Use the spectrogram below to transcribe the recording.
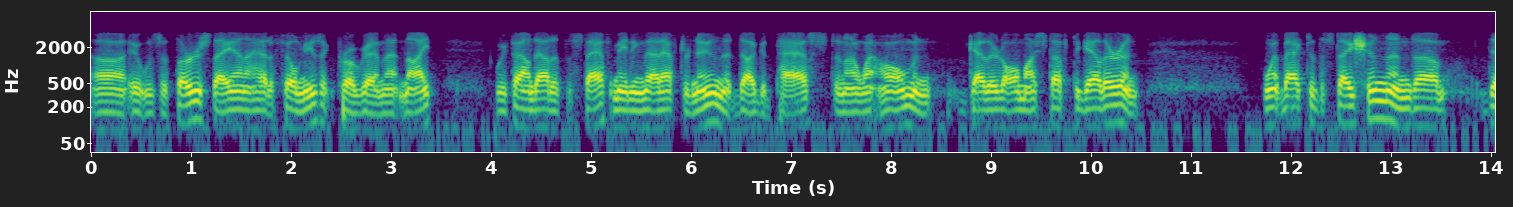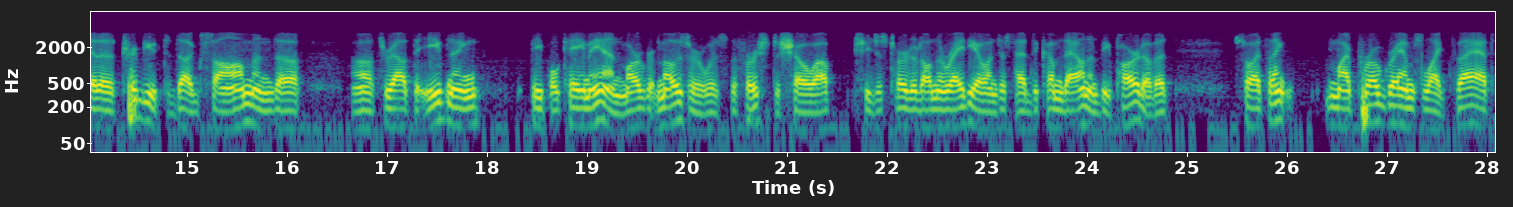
Uh, it was a Thursday, and I had a film music program that night we found out at the staff meeting that afternoon that Doug had passed, and I went home and gathered all my stuff together and went back to the station and uh, did a tribute to Doug Sahm. And uh, uh, throughout the evening, people came in. Margaret Moser was the first to show up. She just heard it on the radio and just had to come down and be part of it. So I think my programs like that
